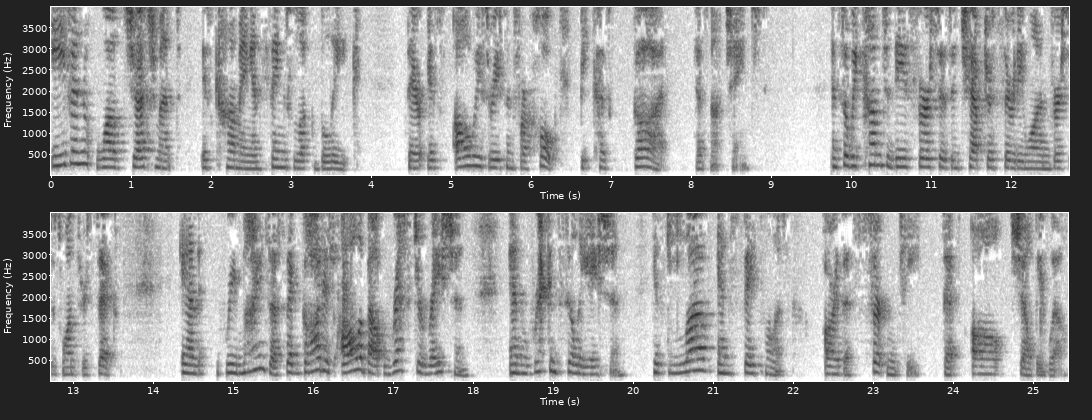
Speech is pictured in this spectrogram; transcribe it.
even while judgment is coming and things look bleak, there is always reason for hope because God has not changed. And so we come to these verses in chapter 31, verses 1 through 6, and reminds us that God is all about restoration and reconciliation. His love and faithfulness are the certainty that all shall be well.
